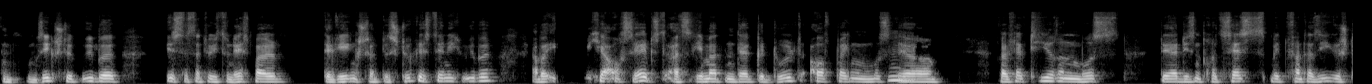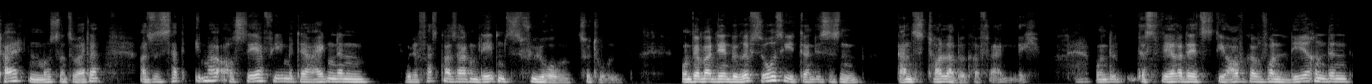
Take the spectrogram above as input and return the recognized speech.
ein Musikstück übe, ist es natürlich zunächst mal der Gegenstand des Stückes, den ich übe, aber ich mich ja auch selbst als jemanden, der Geduld aufbringen muss, mhm. der reflektieren muss, der diesen Prozess mit Fantasie gestalten muss und so weiter. Also es hat immer auch sehr viel mit der eigenen, ich würde fast mal sagen, Lebensführung zu tun. Und wenn man den Begriff so sieht, dann ist es ein ganz toller Begriff eigentlich. Und das wäre jetzt die Aufgabe von Lehrenden,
